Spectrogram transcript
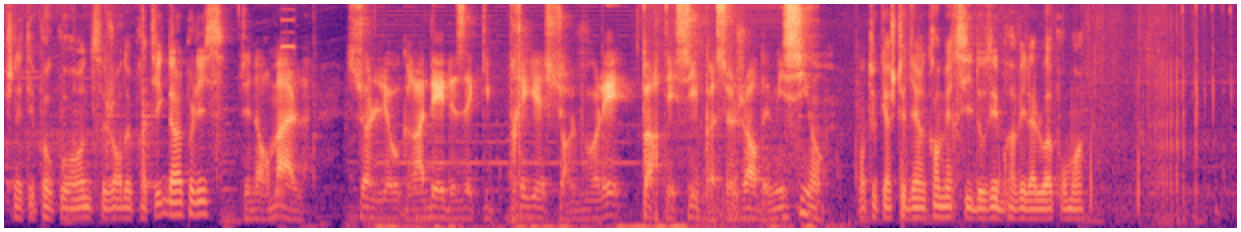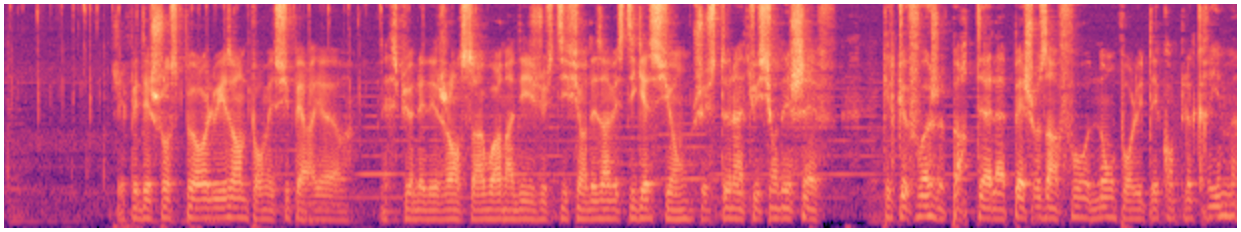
Je n'étais pas au courant de ce genre de pratique dans la police. C'est normal. Seuls les hauts gradés des équipes triées sur le volet participent à ce genre de mission. En tout cas, je te dis un grand merci d'oser braver la loi pour moi. J'ai fait des choses peu reluisantes pour mes supérieurs. Espionner des gens sans avoir d'indices justifiant des investigations, juste l'intuition des chefs. Quelquefois, je partais à la pêche aux infos, non pour lutter contre le crime,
